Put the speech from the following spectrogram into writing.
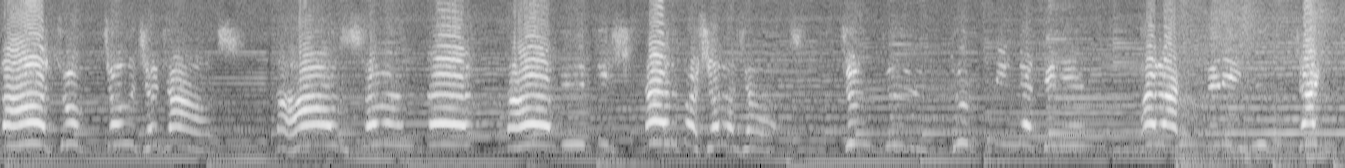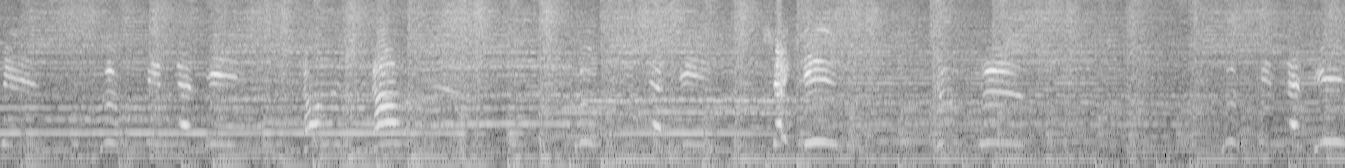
daha çok çalışacağız. Daha az zamanda daha büyük işler başaracağız. Çünkü Türk milletinin karakteri yüksektir. Türk milleti çalışkandır. Türk milleti zeki. Çünkü Türk milleti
